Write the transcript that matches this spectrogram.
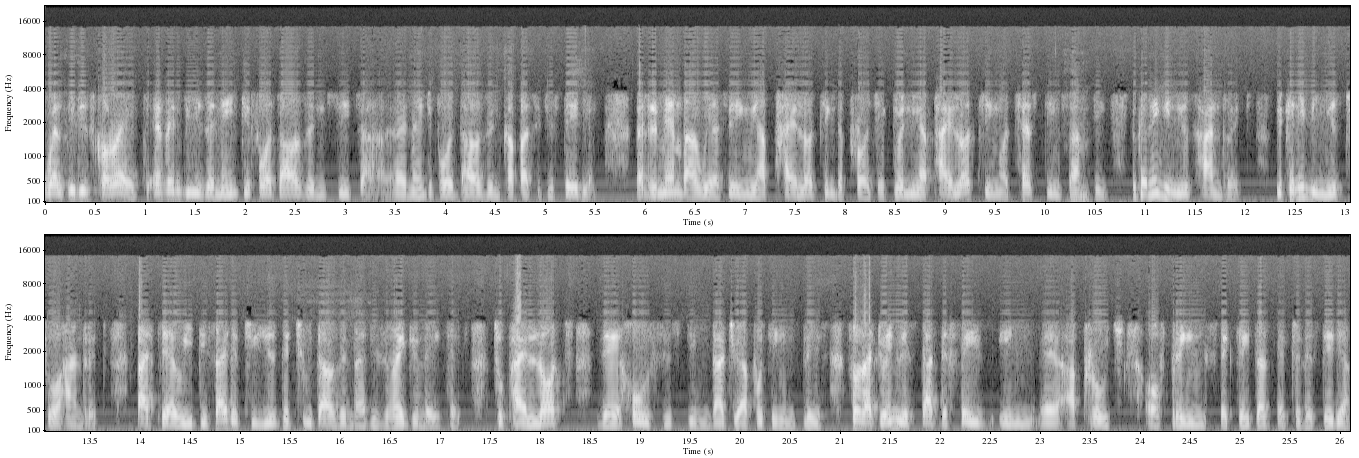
Well, it is correct. FNB is a 94,000 seater, a 94,000 capacity stadium. But remember, we are saying we are piloting the project. When we are piloting or testing something, you can even use 100. You can even use 200. But uh, we decided to use the 2000 that is regulated to pilot the whole system that we are putting in place so that when we start the phase in uh, approach of bringing spectators back to the stadium,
